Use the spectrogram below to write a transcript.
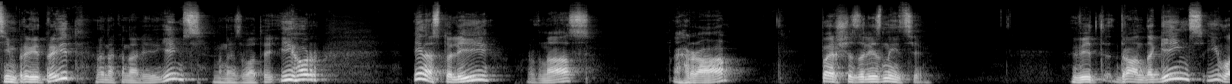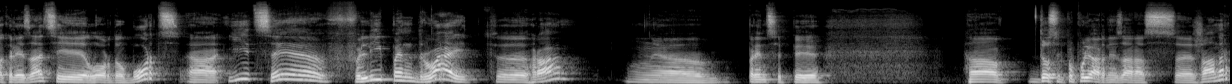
Всім привіт-привіт! Ви на каналі eGames. Мене звати Ігор. І на столі в нас гра Перші залізниці від Dranda Games і в локалізації Lord of Boards. І це Flip and Ride е, гра. Е, В принципі, е, досить популярний зараз жанр.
